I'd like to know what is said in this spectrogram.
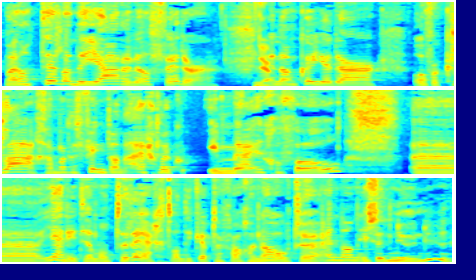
Maar dan tellen de jaren wel verder. Ja. En dan kun je daarover klagen. Maar dat vind ik dan eigenlijk in mijn geval uh, ja, niet helemaal terecht. Want ik heb ervan genoten en dan is het nu nu. En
